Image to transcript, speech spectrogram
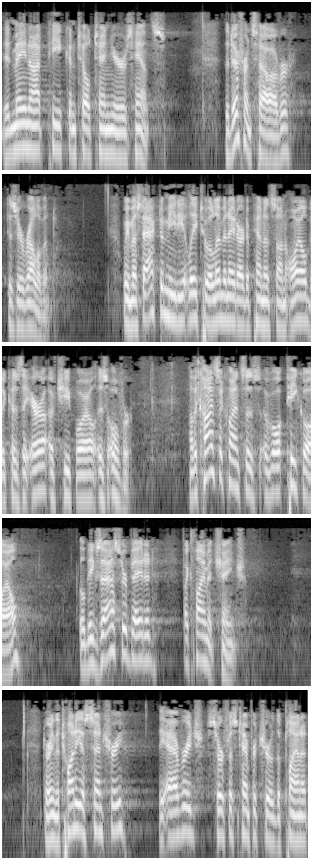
It may not peak until 10 years hence. The difference, however, is irrelevant. We must act immediately to eliminate our dependence on oil because the era of cheap oil is over. Now, the consequences of peak oil will be exacerbated by climate change. During the 20th century, the average surface temperature of the planet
